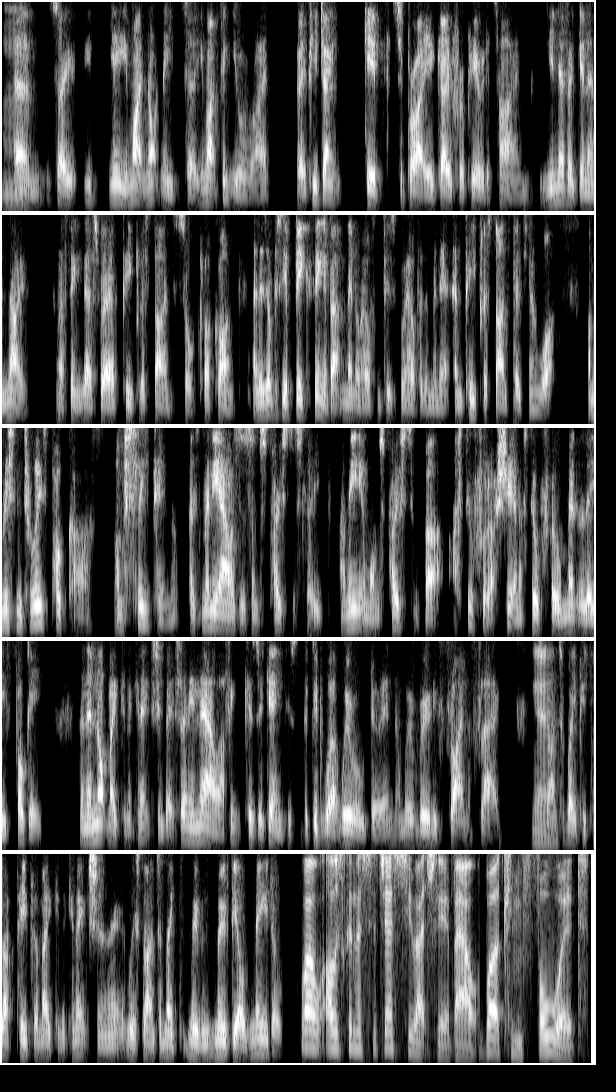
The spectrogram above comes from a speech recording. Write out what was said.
Mm. Um, so yeah, you might not need to. You might think you're all right, but if you don't give sobriety a go for a period of time, you're never going to know. And I think that's where people are starting to sort of clock on. And there's obviously a big thing about mental health and physical health at the minute. And people are starting to go, you know what? I'm listening to all these podcasts. I'm sleeping as many hours as I'm supposed to sleep. I'm eating what I'm supposed to, but I still feel like shit and I still feel mentally foggy. And they're not making the connection. But it's only now, I think, because again, because the good work we're all doing and we're really flying the flag, yeah. starting to wake people up. People are making the connection, and we're starting to make move move the old needle. Well, I was going to suggest to you actually about working forward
